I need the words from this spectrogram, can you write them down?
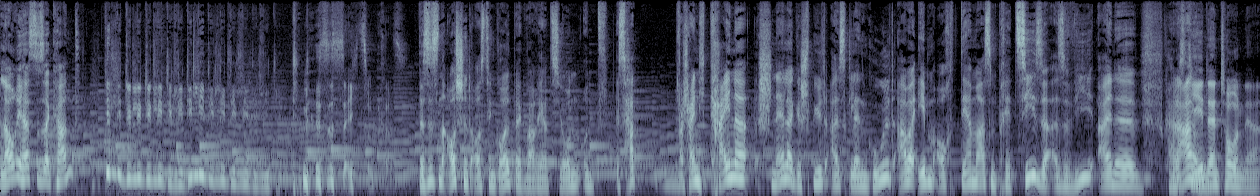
Lauri, hast du es erkannt? Das ist echt so krass. Das ist ein Ausschnitt aus den Goldberg-Variationen und es hat wahrscheinlich keiner schneller gespielt als Glenn Gould, aber eben auch dermaßen präzise, also wie eine, keine Ahnung. jeden Ton, ja.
